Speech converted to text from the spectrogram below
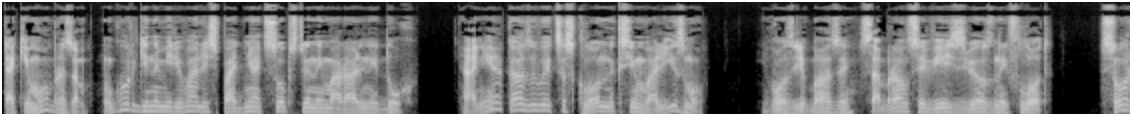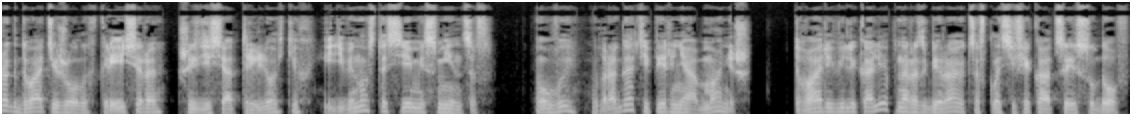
Таким образом, горги намеревались поднять собственный моральный дух. Они, оказывается, склонны к символизму. Возле базы собрался весь звездный флот. 42 тяжелых крейсера, 63 легких и 97 эсминцев. Увы, врага теперь не обманешь. Твари великолепно разбираются в классификации судов.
